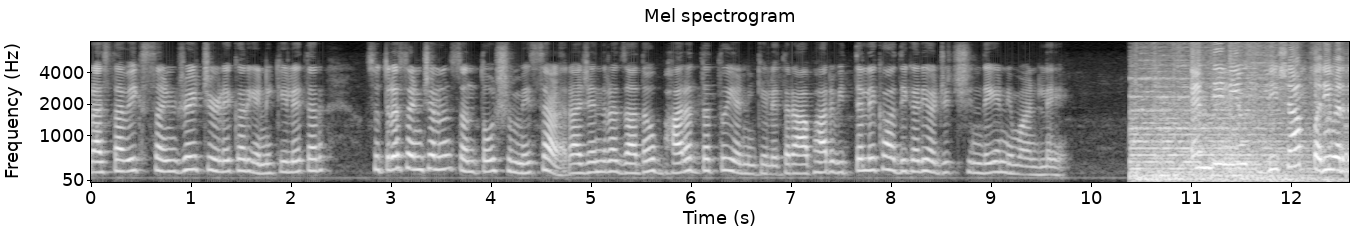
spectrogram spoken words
प्रास्ताविक संजय चेडेकर यांनी केले तर सूत्रसंचालन संतोष मिसाळ राजेंद्र जाधव भारत दत्तू यांनी केले. तर आभार वित्तलेखा अधिकारी अजित शिंदे यांनी मांडले. एम डी न्यूज दिशा परिवर्तन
